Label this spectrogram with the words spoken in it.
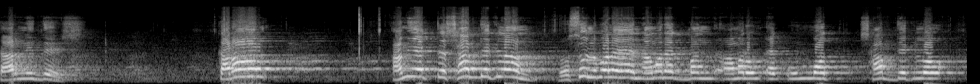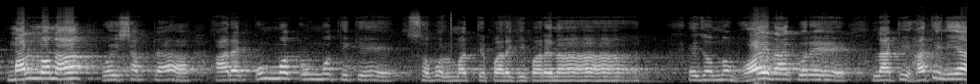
কার নির্দেশ? কারণ আমি একটা সাপ দেখলাম। রসুল বলেন, আমার এক আমার এক উম্মত সাপ দেখল, মারল না। ওই সাপটা আর এক উম্মত উম্মতিকে সবল মারতে পারে কি পারে না? এই জন্য ভয় না করে লাঠি, হাতে নিয়ে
